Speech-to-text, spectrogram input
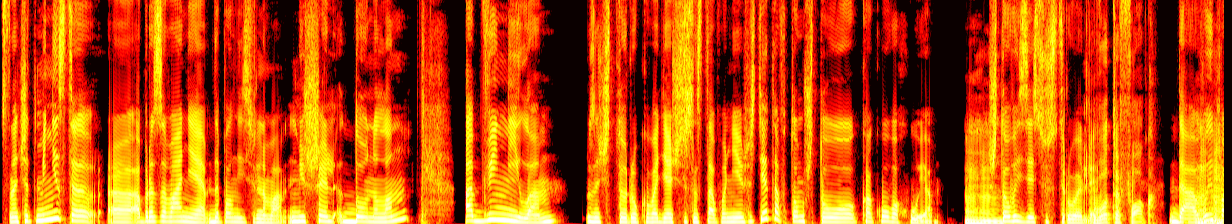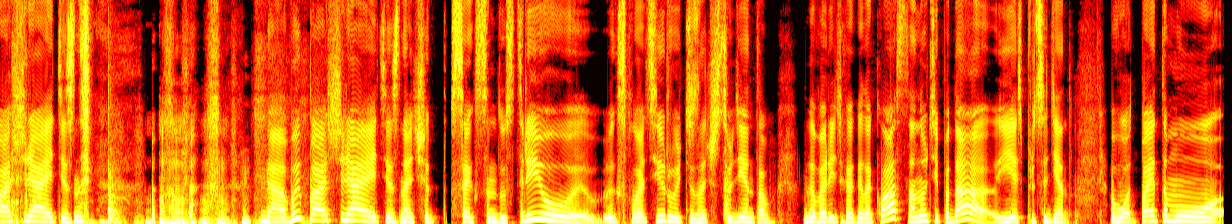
Значит, министр э, образования дополнительного Мишель Доналан обвинила значит, руководящий состав университета в том, что какого хуя, Мгм. что вы здесь устроили. Вот и факт. Да, вы Мгм. поощряете, да, вы поощряете, значит, секс-индустрию, э, эксплуатируете, значит, студентов, говорите, как это классно, ну, типа, да, есть прецедент. Вот, поэтому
